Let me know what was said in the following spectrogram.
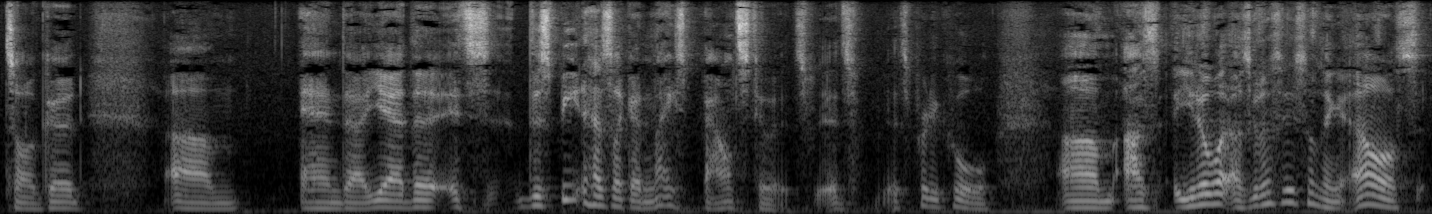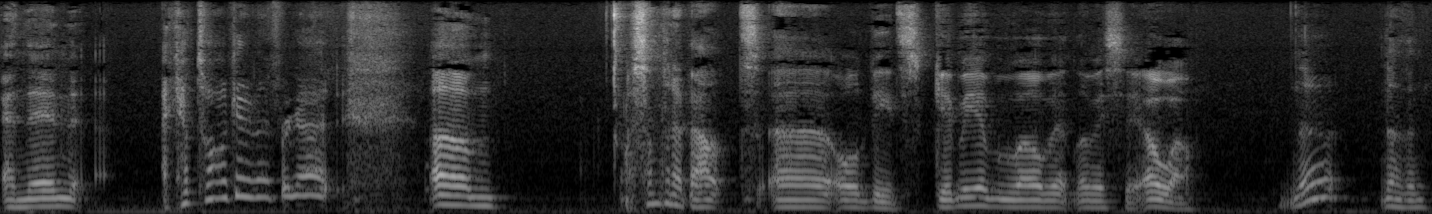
it's all good. Um, and uh, yeah the it's this beat has like a nice bounce to it. It's it's it's pretty cool. Um, I was you know what? I was gonna say something else and then I kept talking and I forgot. Um, something about uh, old beats. Give me a moment. Let me see. Oh well, no, nothing.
